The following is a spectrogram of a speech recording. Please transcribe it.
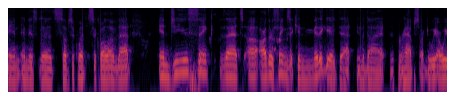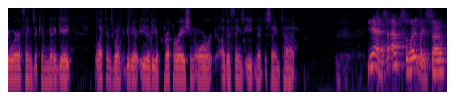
and and this, the subsequent sequela of that? And do you think that uh, are there things that can mitigate that in the diet? Perhaps are, do we are we aware of things that can mitigate lectins, whether either either via preparation or other things eaten at the same time? Yes, absolutely. So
